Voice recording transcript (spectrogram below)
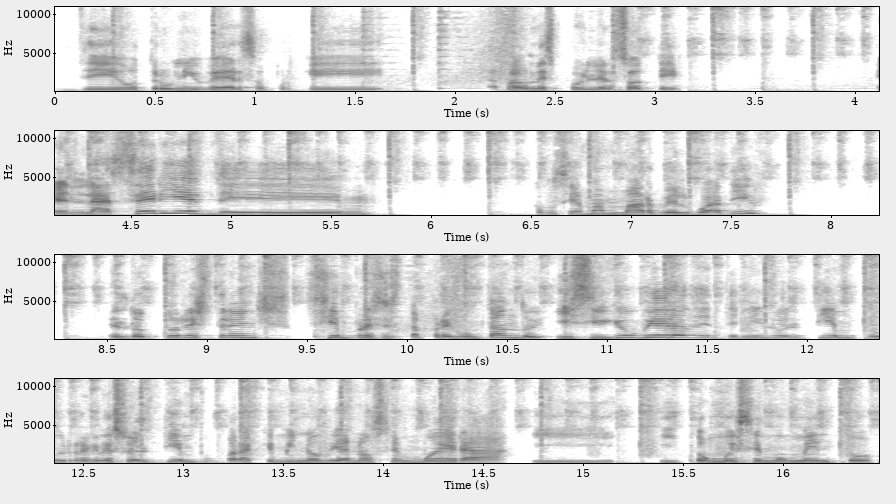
de otro universo, porque va un spoilerzote. En la serie de. ¿Cómo se llama? Marvel What If. El Doctor Strange siempre se está preguntando, ¿y si yo hubiera detenido el tiempo y regreso el tiempo para que mi novia no se muera y, y tomo ese momento?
